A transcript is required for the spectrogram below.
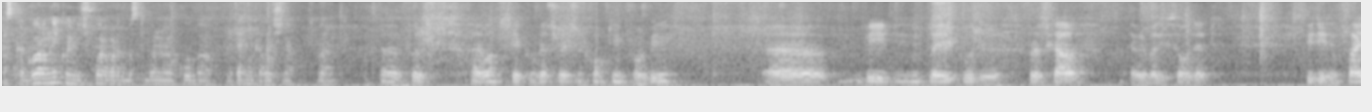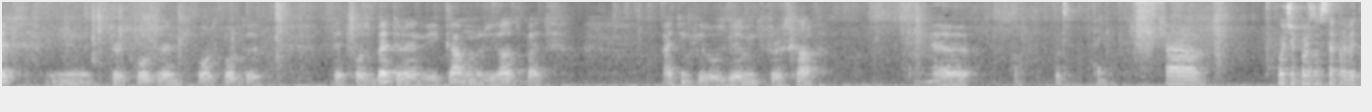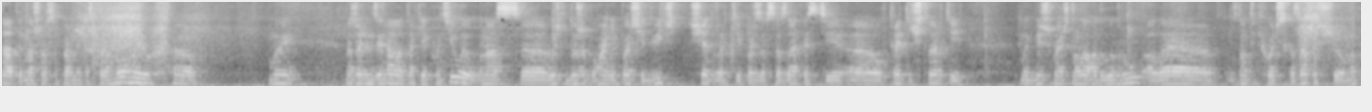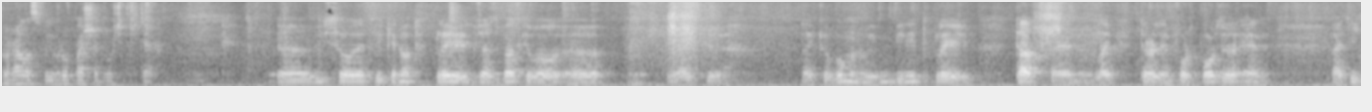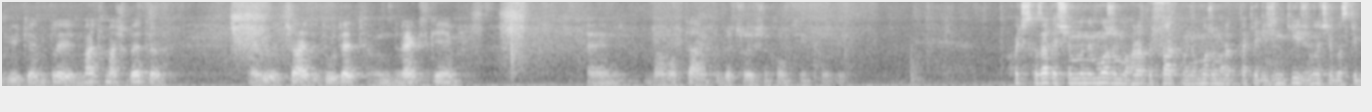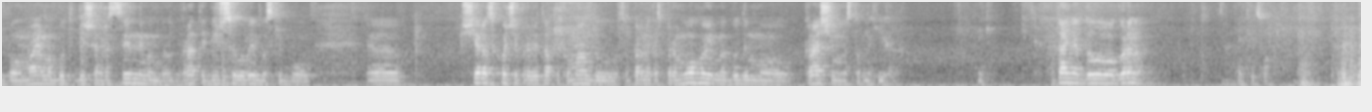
ласка, Горан Ніконіч, форвард баскетбольного клубу Політехніка Галичина. Uh, first, I want to say congratulations home team for winning. Uh, we didn't play good uh, first half. Everybody saw that. We didn't fight in third quarter and fourth quarter. That was better and we come on results, but I think we lose game in first half. Uh, Good, thank you. Е, Хочу перш за все привітати нашого суперника з перемогою. Ми, на жаль, не зіграли так, як хотіли. У нас е, вийшли дуже погані перші дві четверті, перш за все, в захисті. Е, В третій, четвертій ми більш-менш налагодили гру, але знов таки хочу сказати, що ми програли свою гру в перших двох четвертях. uh, we saw that we cannot play just basketball uh, like uh, like a woman. We, we need to play tough and like third and fourth quarter, and I think we can play much much better. And we will try to do that in the next game. And one more time, congratulations home team for the Хочу сказати, що ми не можемо грати так, ми не можемо грати так, як жінки, жіночий баскетбол. Маємо бути більш агресивними, грати більш силовий баскетбол. Е, Ще раз хочу привітати команду суперника з перемогою. Ми будемо кращими в наступних іграх. Питання до Горена? You, all.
